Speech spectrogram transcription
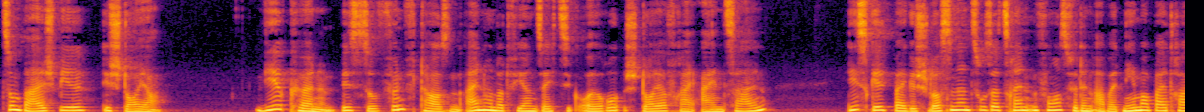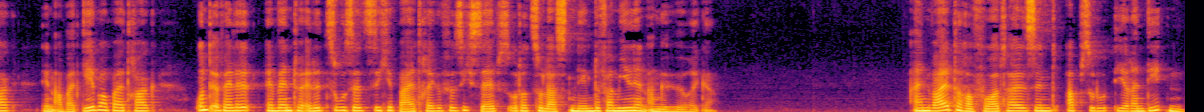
Zum Beispiel die Steuer. Wir können bis zu 5.164 Euro steuerfrei einzahlen. Dies gilt bei geschlossenen Zusatzrentenfonds für den Arbeitnehmerbeitrag, den Arbeitgeberbeitrag und eventuelle zusätzliche Beiträge für sich selbst oder zu Lasten lebende Familienangehörige. Ein weiterer Vorteil sind absolut die Renditen.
